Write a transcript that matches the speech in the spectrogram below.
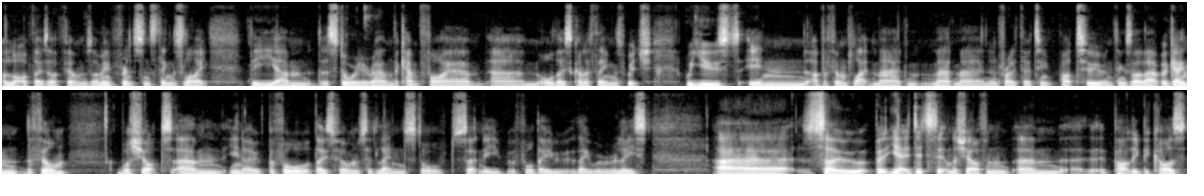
a lot of those other films. I mean, for instance, things like the um, the story around the campfire, um, all those kind of things, which were used in other films like Mad Madman and Friday Thirteenth Part Two and things like that. But again, the film was shot, um, you know, before those films had lensed, or certainly before they they were released. Uh, so, but yeah, it did sit on the shelf, and um, partly because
